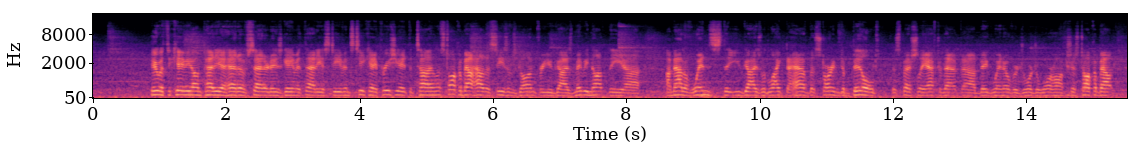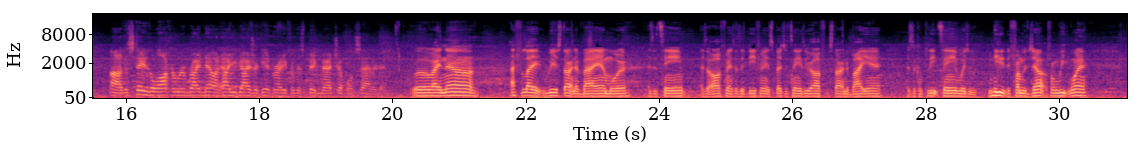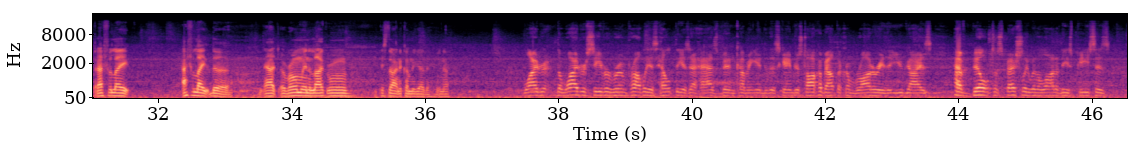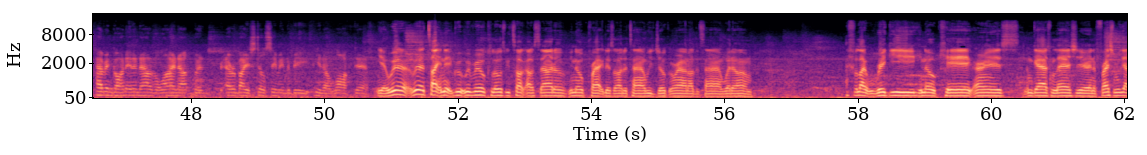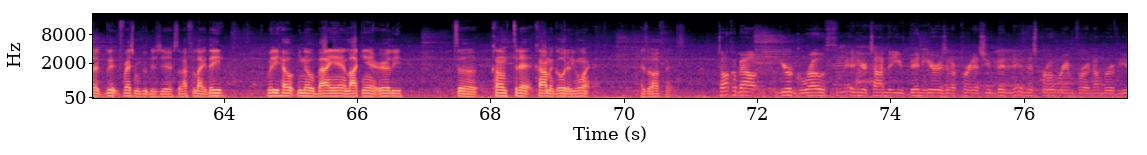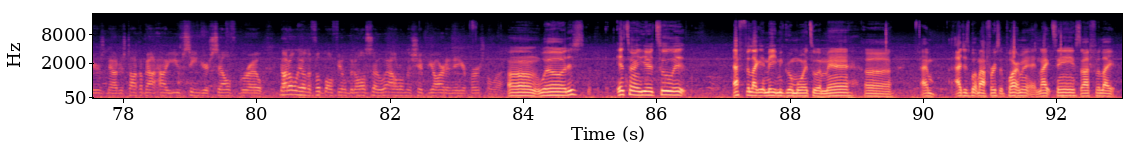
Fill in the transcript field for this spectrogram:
Here with Takavion Petty ahead of Saturday's game at Thaddeus Stevens. TK, appreciate the time. Let's talk about how the season's gone for you guys. Maybe not the uh, amount of wins that you guys would like to have, but starting to build, especially after that uh, big win over Georgia Warhawks. Just talk about uh, the state of the locker room right now and how you guys are getting ready for this big matchup on Saturday. Well, right now, I feel like we're starting to buy in more as a team, as an offense, as a defense, special teams. We're all starting to buy in as a complete team, which we needed from the jump from week one. But I feel like I feel like the aroma in the locker room is starting to come together. You know. Wide, the wide receiver room probably as healthy as it has been coming into this game. Just talk about the camaraderie that you guys have built, especially with a lot of these pieces having gone in and out of the lineup, but everybody's still seeming to be, you know, locked in. Yeah, we're we're a tight knit group. We're real close. We talk outside of you know practice all the time. We joke around all the time. But um, I feel like Ricky, you know, Keg, Ernest, them guys from last year, and the freshmen, we got a good freshman group this year. So I feel like they really help, you know, buy in, lock in early to come to that common goal that we want as an offense. Talk about your growth in your time that you've been here as an apprentice. You've been in this program for a number of years now. Just talk about how you've seen yourself grow, not only on the football field, but also out on the shipyard and in your personal life. Um, well, this intern year too, it I feel like it made me grow more into a man. Uh, I I just bought my first apartment at 19, so I feel like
